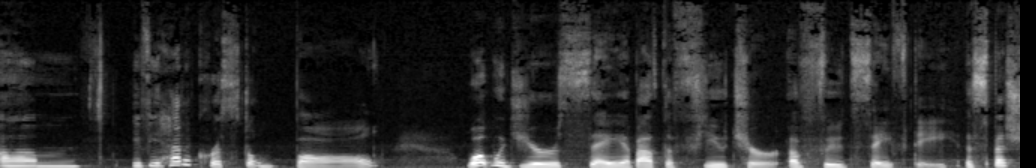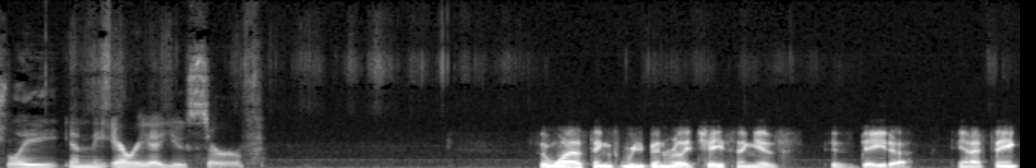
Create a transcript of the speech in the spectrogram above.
um, if you had a crystal ball, what would yours say about the future of food safety, especially in the area you serve? So one of the things we've been really chasing is is data, and I think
